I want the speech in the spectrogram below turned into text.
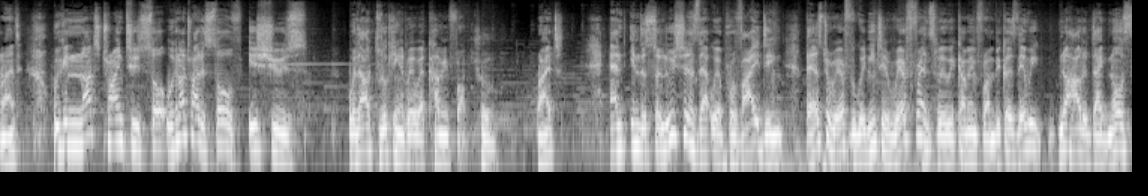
right? We cannot trying to solve. We cannot try to solve issues without looking at where we're coming from True. right? And in the solutions that we're providing, there's to ref- we need to reference where we're coming from because then we know how to diagnose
